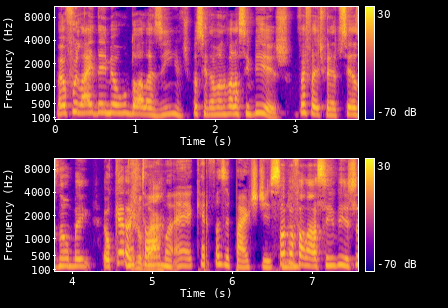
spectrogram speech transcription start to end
Mas eu fui lá e dei meu um dólarzinho, tipo assim, vamos falar assim, bicho, vai fazer diferença pra vocês? Não, bem, eu quero Mas ajudar. toma, é, quero fazer parte disso. Só né? pra falar assim, bicho,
